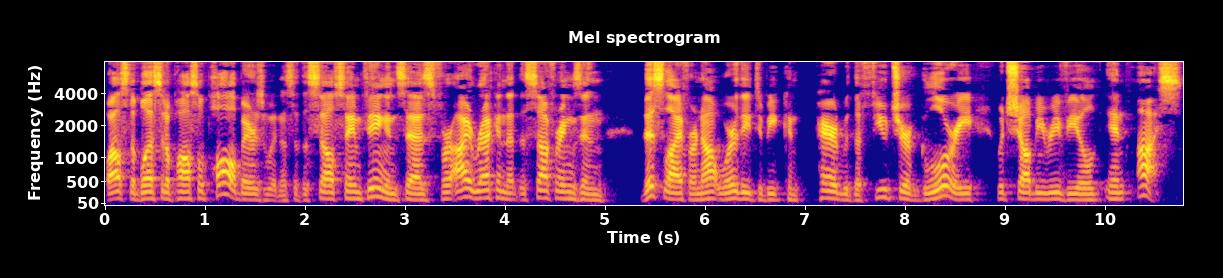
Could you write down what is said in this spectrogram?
Whilst the blessed apostle Paul bears witness of the self same thing and says, For I reckon that the sufferings in this life are not worthy to be compared with the future glory which shall be revealed in us.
